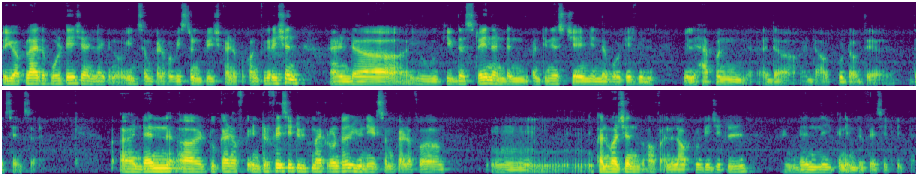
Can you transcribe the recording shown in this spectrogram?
So you apply the voltage and like you know in some kind of a Wheatstone bridge kind of a configuration and uh, you give the strain and then continuous change in the voltage will will happen at the, at the output of the, the sensor. And then uh, to kind of interface it with microcontroller you need some kind of a um, conversion of analog to digital and then you can interface it with that.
